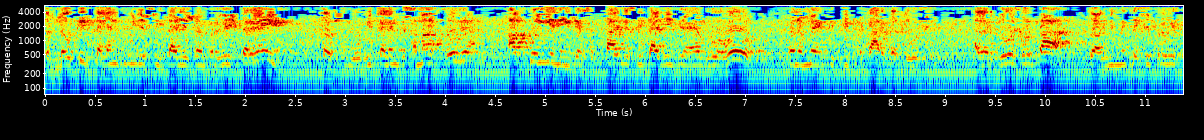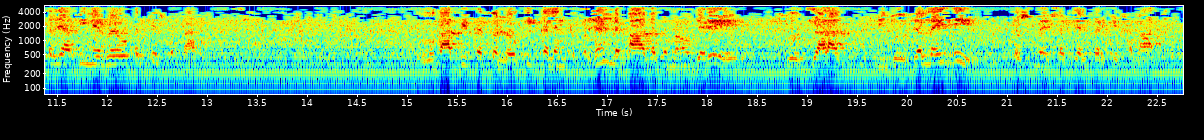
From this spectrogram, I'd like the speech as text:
तो लौकिक कलंक भी जो सीता जी उसमें प्रवेश कर गए तो वो भी कलंक समाप्त हो गया। अब कोई ये नहीं कह सकता कि सीता जी जो है वो हो, उनमें किसी प्रकार का दोष है। अगर दोष होता तो अग्नि में कैसे प्रवेश कर जाती, निर्भय होकर किस प्रकार वो बात भी तो लौकिक कलंक प्रचंड पादक महो जड़े जो ज़्यादा जो जल रही थी, उसमें सब जल करके समाप्त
